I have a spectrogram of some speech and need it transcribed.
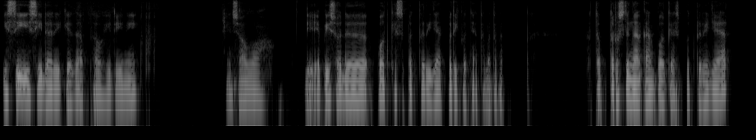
isi-isi uh, dari kitab tauhid ini. Insya Allah di episode podcast Bakterijat berikutnya teman-teman. Tetap terus dengarkan podcast Bakterijat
